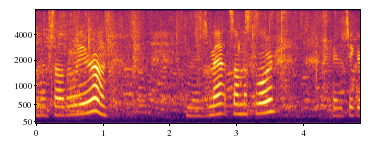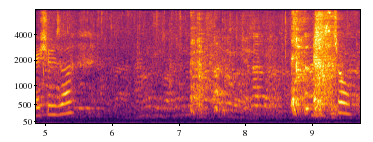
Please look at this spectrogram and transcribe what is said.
And that's all the way around. And there's mats on the floor. We had to take our shoes off. Joel.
